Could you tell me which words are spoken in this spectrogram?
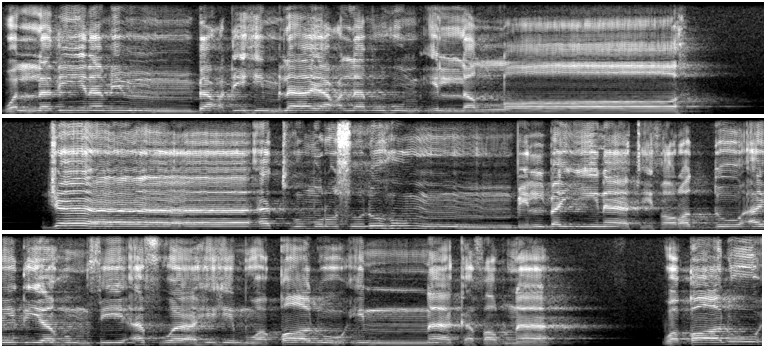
والذين من بعدهم لا يعلمهم إلا الله جاءتهم رسلهم بالبينات فردوا أيديهم في أفواههم وقالوا إنا كفرنا وقالوا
